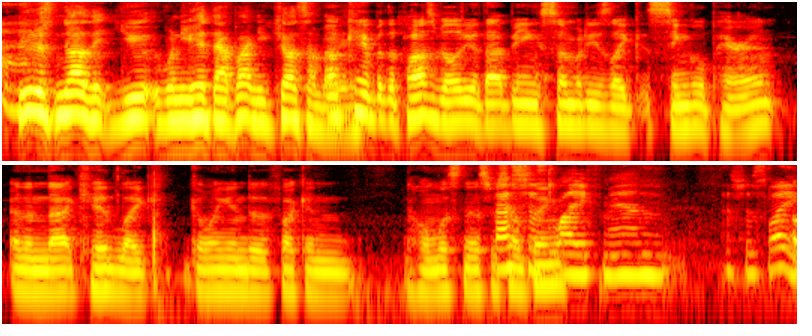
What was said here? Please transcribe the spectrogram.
Yeah. you just know that you when you hit that button you kill somebody. Okay, but the possibility of that being somebody's like single parent and then that kid like going into fucking homelessness or something. That's something. just life, man. That's just life.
